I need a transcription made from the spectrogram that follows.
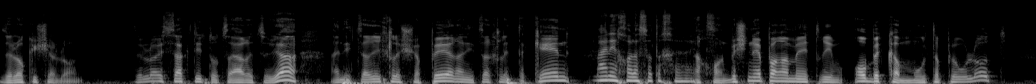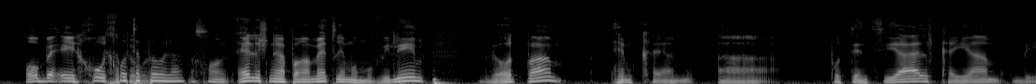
זה לא כישלון. זה לא השגתי תוצאה רצויה, אני צריך לשפר, אני צריך לתקן, מה אני יכול לעשות אחרת? נכון, בשני פרמטרים, או בכמות הפעולות, או באיכות איכות הפעולות. הפעולות. נכון, אלה שני הפרמטרים המובילים, ועוד פעם, הם קיים, הפוטנציאל קיים בי.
